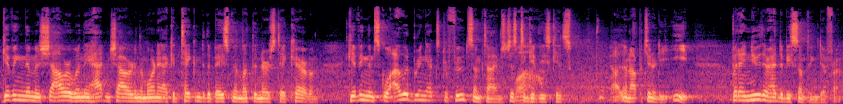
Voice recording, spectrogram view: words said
Giving them a shower when they hadn't showered in the morning, I could take them to the basement and let the nurse take care of them. Giving them school, I would bring extra food sometimes just wow. to give these kids an opportunity to eat. But I knew there had to be something different.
